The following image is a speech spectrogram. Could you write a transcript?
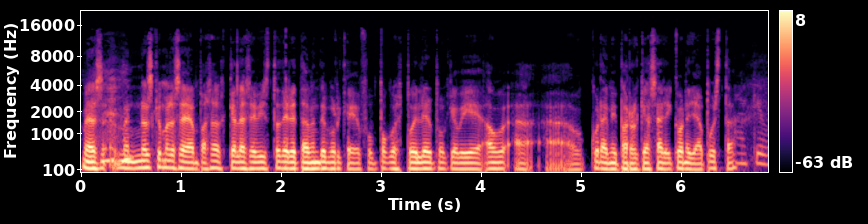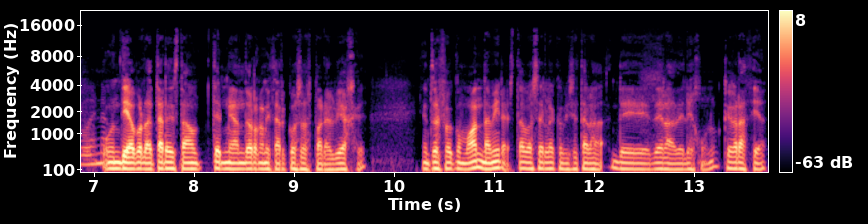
no es que me las hayan pasado, es que las he visto directamente porque fue un poco spoiler, porque vi a, a, cura de mi parroquia salir con ella puesta. Ay, qué bueno. Un día por la tarde estaban terminando de organizar cosas para el viaje entonces fue como, anda, mira, esta va a ser la camiseta de, de la de Leju, ¿no? Qué gracia.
